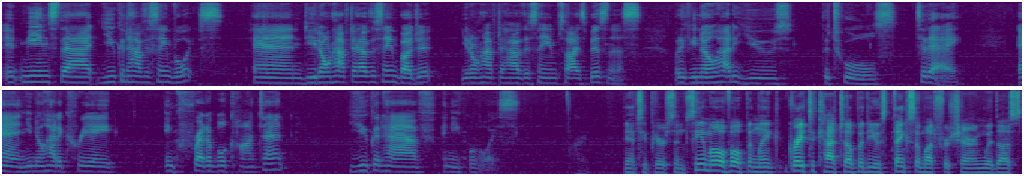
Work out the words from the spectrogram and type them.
It means that you can have the same voice, and you don't have to have the same budget. You don't have to have the same size business. But if you know how to use the tools today, and you know how to create incredible content, you can have an equal voice. Nancy Pearson, CMO of OpenLink. Great to catch up with you. Thanks so much for sharing with us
